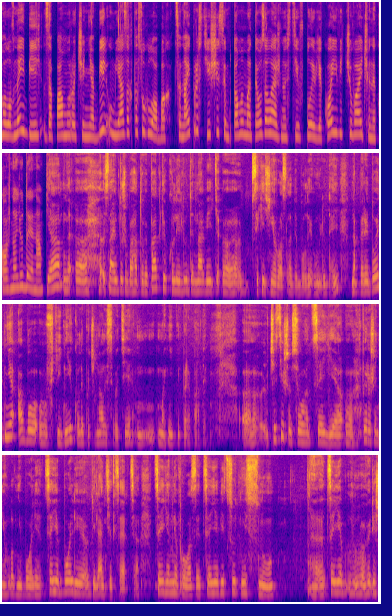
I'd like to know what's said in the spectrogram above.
Головний біль, запаморочення, біль у м'язах та суглобах це найпростіші симптоми метеозалежності, вплив якої відчуває чи не кожна людина. Я е, знаю дуже багато випадків, коли люди навіть е, психічні розлади були у людей напередодні або в ті дні, коли починалися оці магнітні перепади. Е, Частіше всього це є е, виражені головні болі, це є болі в ділянці серця, це є неврози, це є відсутність сну. Е, Це є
